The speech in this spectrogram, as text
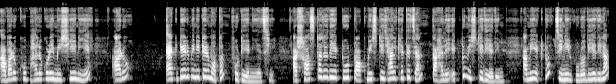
আবারও খুব ভালো করে মিশিয়ে নিয়ে আরও এক দেড় মিনিটের মতন ফুটিয়ে নিয়েছি। আর সসটা যদি একটু টক মিষ্টি ঝাল খেতে চান, তাহলে একটু মিষ্টি দিয়ে দিন। আমি একটু চিনির গুঁড়ো দিয়ে দিলাম।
